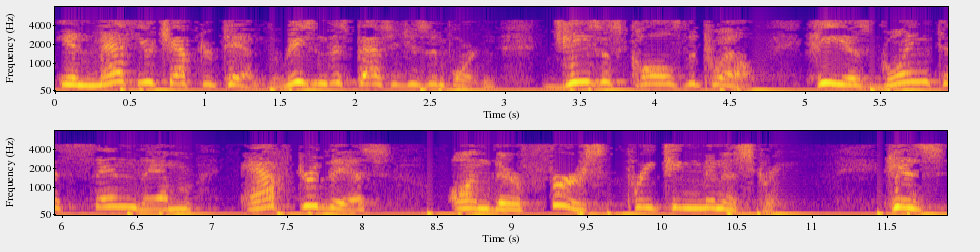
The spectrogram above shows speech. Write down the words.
In Matthew chapter 10, the reason this passage is important, Jesus calls the twelve. He is going to send them after this on their first preaching ministry. His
